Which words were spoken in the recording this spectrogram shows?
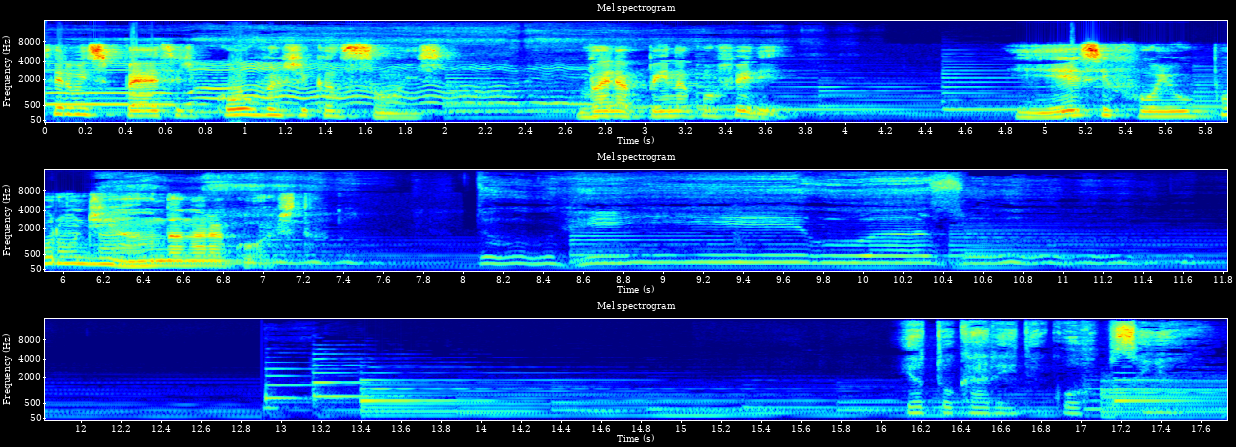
ser uma espécie de covers de canções. Vale a pena conferir. E esse foi o Por Onde Anda Nara Costa. Eu tocarei teu corpo, Senhor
